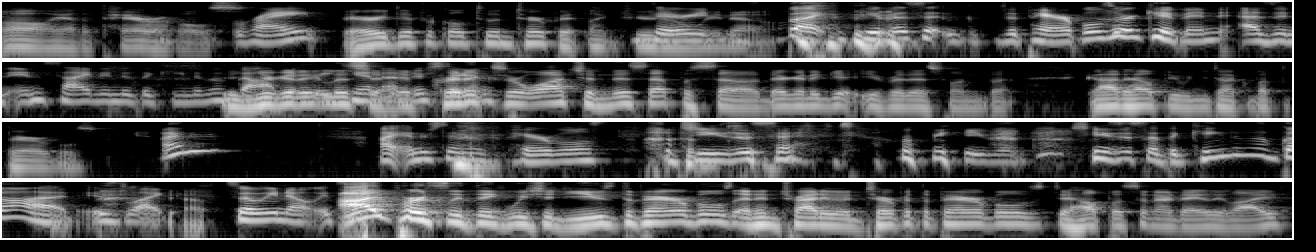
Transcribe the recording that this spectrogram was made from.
Oh yeah, the parables. right? Very difficult to interpret, like Judah, Very, we know. but give us a, the parables are given as an insight into the kingdom of God. You're gonna listen. If critics are watching this episode, they're gonna get you for this one. But God help you when you talk about the parables. I under- I understand the parables. Jesus said, don't even. Jesus said the kingdom of God is like. Yeah. So we know it's. I personally think we should use the parables and then try to interpret the parables to help us in our daily life.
